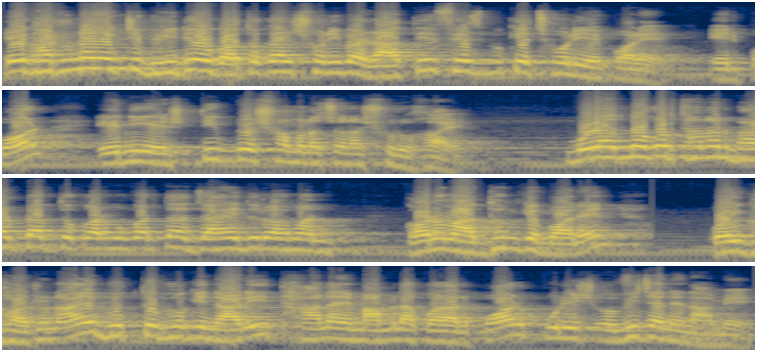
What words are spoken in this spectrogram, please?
এ ঘটনার একটি ভিডিও গতকাল শনিবার রাতে ফেসবুকে ছড়িয়ে পড়ে। এরপর এ নিয়ে তীব্র সমালোচনা শুরু হয়। মুরাদনগর থানার ভারপ্রাপ্ত কর্মকর্তা জাহিদুর রহমান গণমাধ্যমকে বলেন, ওই ঘটনায় ভুক্তভোগী নারী থানায় মামলা করার পর পুলিশ অভিযানে নামে।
